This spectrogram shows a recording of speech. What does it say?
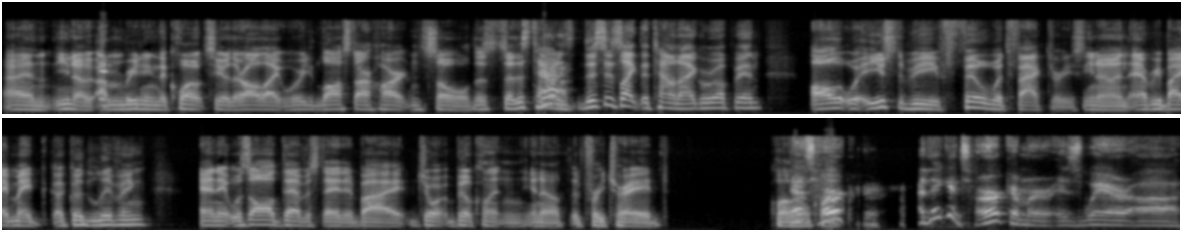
And you know, I'm reading the quotes here. They're all like, "We lost our heart and soul." This so this town Yeah. is this is like the town I grew up in. All it used to be filled with factories, you know, and everybody made a good living, and it was all devastated by jo- Bill Clinton. You know, the free trade. Quote that's. Herkimer. I think it's Herkimer is where uh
